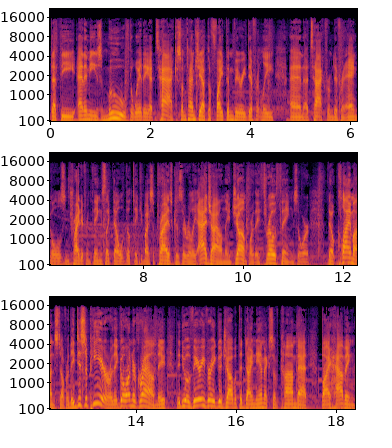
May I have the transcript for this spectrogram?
that the enemies move, the way they attack. Sometimes you have to fight them very differently and attack from different angles and try different things. Like they'll they'll take you by surprise because they're really agile and they jump or they throw things or they'll climb on stuff or they disappear or they go underground. They they do a very very good job with the dynamics of combat that by having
